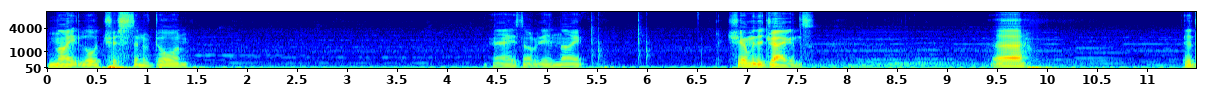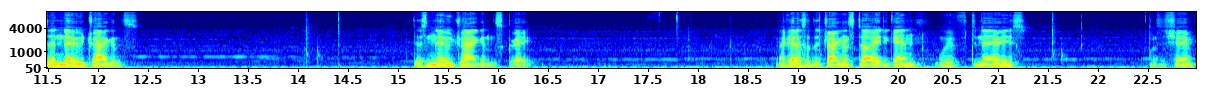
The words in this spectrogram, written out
Night Lord Tristan of Dawn. Nah, he's not really a knight. Show me the dragons. Uh, are there no dragons? There's no dragons. Great. Okay, let's like the dragons died again with Daenerys. That's a shame.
